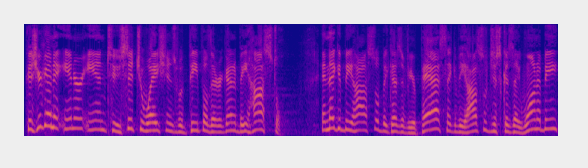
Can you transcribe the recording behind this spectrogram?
Because you're going to enter into situations with people that are going to be hostile. And they could be hostile because of your past. They could be hostile just because they want to be.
